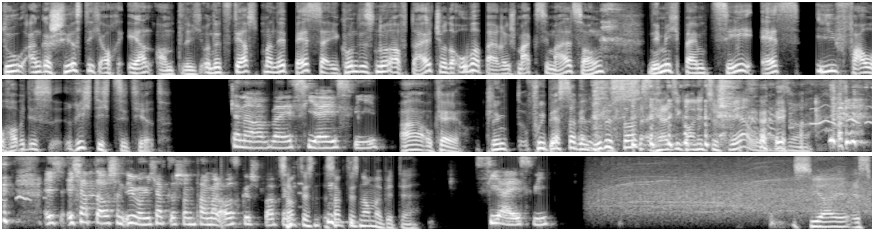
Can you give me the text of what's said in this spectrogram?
du engagierst dich auch ehrenamtlich. Und jetzt darfst man nicht besser, ich konnte es nur auf Deutsch oder Oberbayerisch maximal sagen, nämlich beim CSIV. Habe ich das richtig zitiert? Genau, bei CASV. Ah, okay. Klingt viel besser, wenn du das sagst. Das hört sich gar nicht so schwer an. Also, Ich, ich habe da auch schon Übung, ich habe das schon ein paar Mal ausgesprochen. sag, das, sag das nochmal bitte. CISV. CISV.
